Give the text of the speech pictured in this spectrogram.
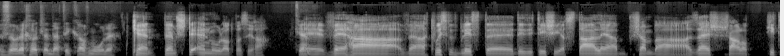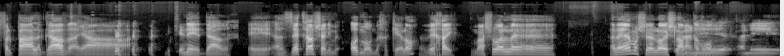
זה הולך להיות לדעתי קרב מעולה. כן, והן שתיהן מעולות בזירה. כן. וה, והטוויסטד בליסט DDT שהיא עשתה עליה שם בזה, ששרלוט התפלפה על הגב, היה כן. נהדר. אה, אז זה קרב שאני מאוד מאוד מחכה לו. אביחי, משהו על, אה, עליהם או שלא השלמת רוב? אני,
